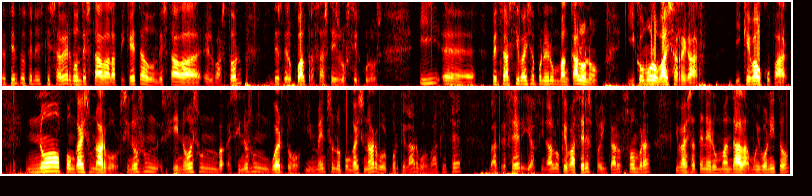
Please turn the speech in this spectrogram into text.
el, centro tenéis que saber dónde estaba la piqueta o dónde estaba el bastón desde el cual trazasteis los círculos y pensar si vais a poner un bancal o no y cómo lo vais a regar y qué va a ocupar. No pongáis un árbol, si no es un, si no es un, si no es un huerto inmenso no pongáis un árbol porque el árbol va a crecer, va a crecer y al final lo que va a hacer es proyectaros sombra y vais a tener un mandala muy bonito,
